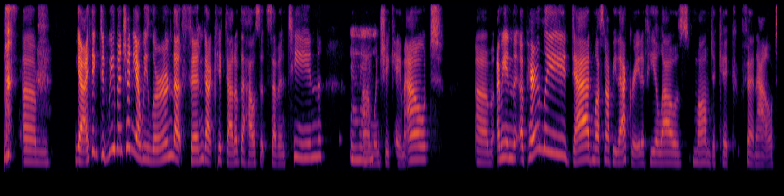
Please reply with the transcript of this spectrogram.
um. Yeah, I think did we mention? Yeah, we learned that Finn got kicked out of the house at 17 um, mm-hmm. um, when she came out. Um, I mean, apparently, Dad must not be that great if he allows Mom to kick Finn out.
